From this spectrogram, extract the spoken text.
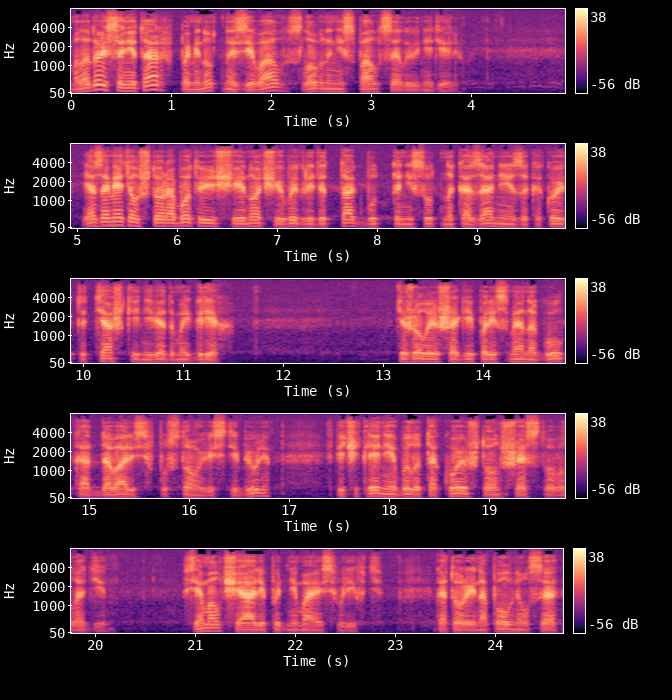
Молодой санитар поминутно зевал, словно не спал целую неделю. Я заметил, что работающие ночью выглядят так, будто несут наказание за какой-то тяжкий неведомый грех. Тяжелые шаги полисмена гулко отдавались в пустом вестибюле. Впечатление было такое, что он шествовал один. Все молчали, поднимаясь в лифте, который наполнился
